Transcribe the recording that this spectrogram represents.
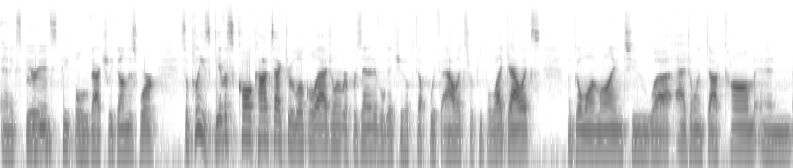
and experienced mm-hmm. people who've actually done this work. So please give us a call, contact your local Agilent representative. We'll get you hooked up with Alex or people like Alex. Uh, go online to uh, agilent.com and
